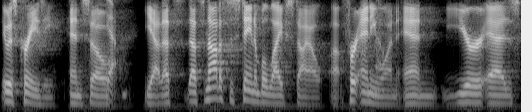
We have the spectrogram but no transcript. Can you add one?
it was crazy, and so yeah, yeah that's that's not a sustainable lifestyle uh, for anyone. No. And you're as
